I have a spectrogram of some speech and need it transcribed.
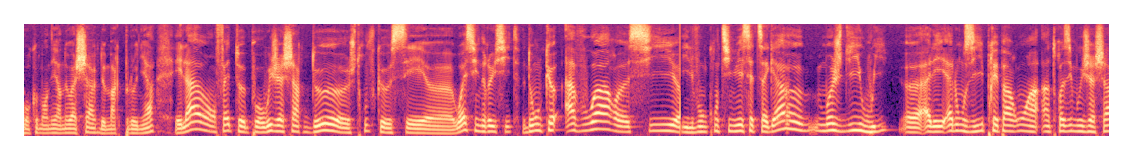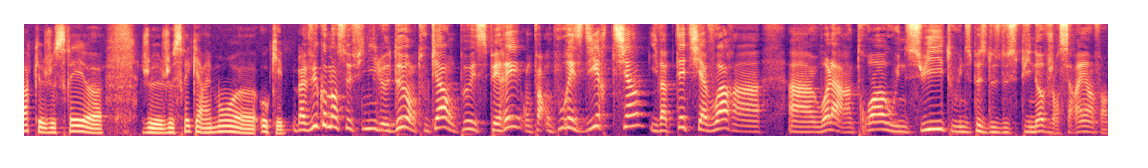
pour comment dire Noah Shark de Marc Polonia. Et là, en fait, pour Ouija Shark 2, euh, je trouve que c'est euh, ouais, une réussite. Donc, à voir euh, si ils vont continuer cette saga. moi, je dis oui. allez, allons-y, préparons un, troisième Ouija Shark. Je serai, je, serai carrément ok. Bah, vu comment se finit le 2, en tout cas, on peut espérer, on, on pourrait se dire, tiens, il va peut-être y avoir un, un, voilà, un 3 ou une suite ou une espèce de, de spin-off, j'en sais rien. Enfin,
